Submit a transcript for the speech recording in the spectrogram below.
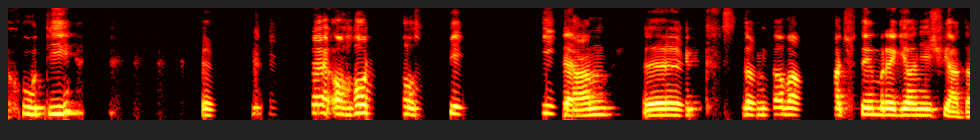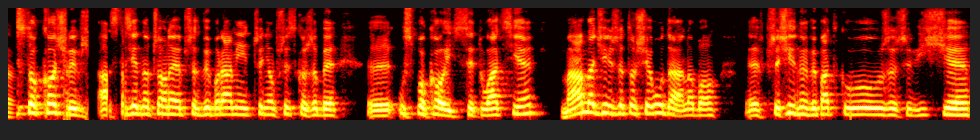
Houthi, które ochoczą Iran e, zdominować w tym regionie świata. Jest to kośry, a Stany Zjednoczone przed wyborami czynią wszystko, żeby y, uspokoić sytuację. Mam nadzieję, że to się uda, no bo w przeciwnym wypadku rzeczywiście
